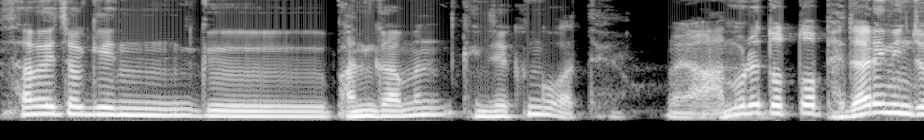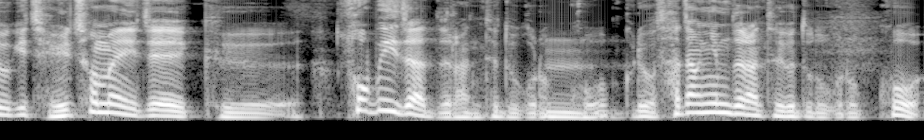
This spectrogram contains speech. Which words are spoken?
사회적인 그 반감은 굉장히 큰 것 같아요. 네, 아무래도 또 배달의 민족이 제일 처음에 이제 그 소비자들한테도 그렇고 음. 그리고 사장님들한테도 그렇고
